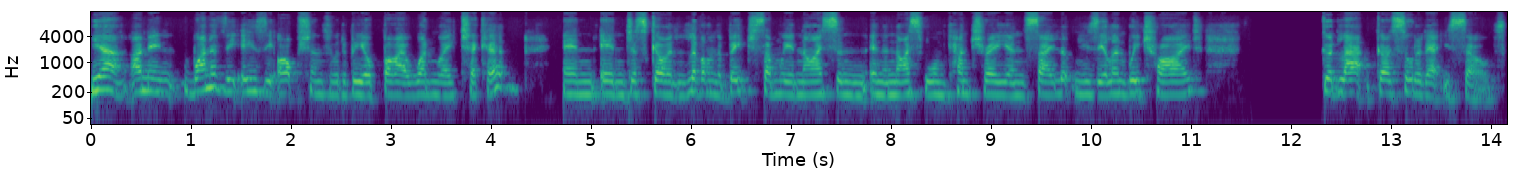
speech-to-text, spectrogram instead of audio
Yeah, I mean, one of the easy options would be to buy a one way ticket and and just go and live on the beach somewhere nice in, in a nice warm country and say, look, New Zealand, we tried. Good luck, go sort it out yourselves.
